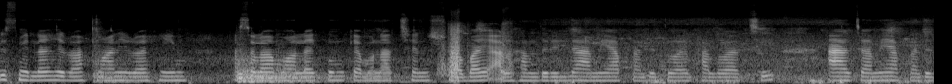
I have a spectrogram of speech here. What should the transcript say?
বিসমিল্লাহ রহমান রহিম আসসালামু আলাইকুম কেমন আছেন সবাই? আলহামদুলিল্লাহ, আমি আপনাদের দোয়ায় ভালো আছি। আজ আমি আপনাদের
